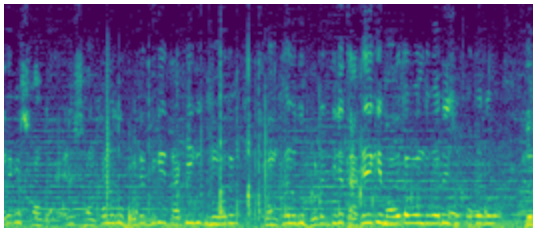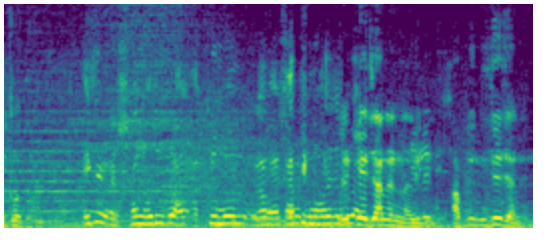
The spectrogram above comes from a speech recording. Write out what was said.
এটা কি সংখ্যা- এটা সংখ্যালঘু ভোটের দিকে তাকিয়ে কি মমতা সংখ্যালঘু ভোটের দিকে তাকিয়ে কি মমতা বন্দ্যোপাধ্যায় সব কথাগুলো কথা এই যে সংহতি আক্রমণ কার্তিক মহারাজ কে জানেন না আপনি নিজে জানেন।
